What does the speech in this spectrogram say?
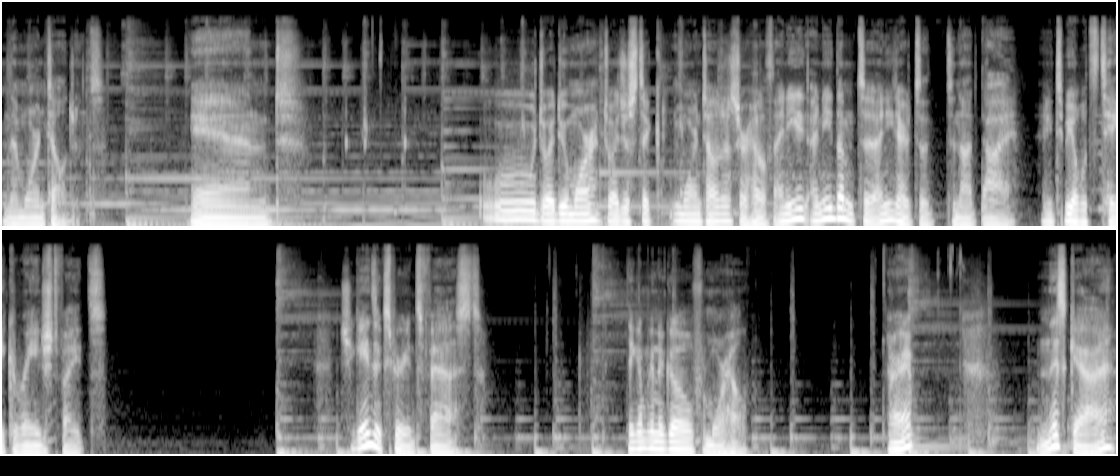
And then more intelligence. And... Ooh, do I do more? Do I just stick more intelligence or health? I need I need them to I need her to, to not die. I need to be able to take ranged fights. She gains experience fast. I think I'm gonna go for more health. Alright. And this guy.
